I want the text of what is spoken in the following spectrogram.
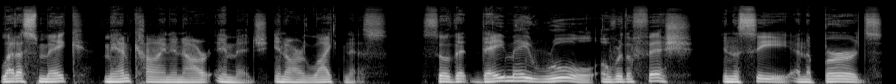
let us make mankind in our image, in our likeness, so that they may rule over the fish in the sea and the birds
